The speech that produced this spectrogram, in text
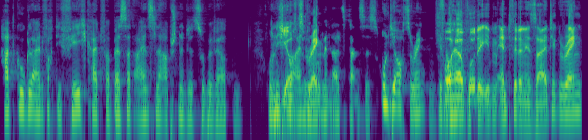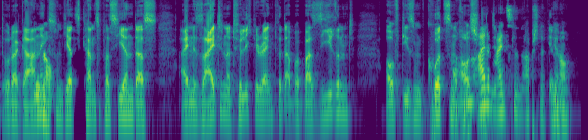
hat Google einfach die Fähigkeit verbessert, einzelne Abschnitte zu bewerten. Und, und nicht nur ein Dokument als Ganzes. Und die auch zu ranken. Genau. Vorher wurde eben entweder eine Seite gerankt oder gar genau. nichts. Und jetzt kann es passieren, dass eine Seite natürlich gerankt wird, aber basierend auf diesem kurzen auf Ausschnitt. einem einzelnen Abschnitt, genau. genau.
